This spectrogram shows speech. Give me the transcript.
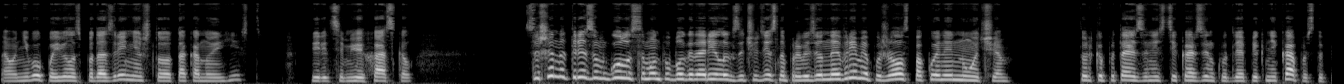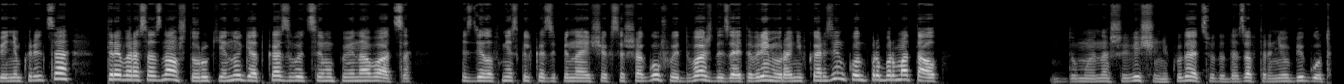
а у него появилось подозрение, что так оно и есть, перед семьей Хаскал. Совершенно трезвым голосом он поблагодарил их за чудесно проведенное время, пожелал спокойной ночи. Только пытаясь занести корзинку для пикника по ступеням крыльца, Тревор осознал, что руки и ноги отказываются ему повиноваться. Сделав несколько запинающихся шагов и дважды за это время уронив корзинку, он пробормотал. «Думаю, наши вещи никуда отсюда до завтра не убегут»,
